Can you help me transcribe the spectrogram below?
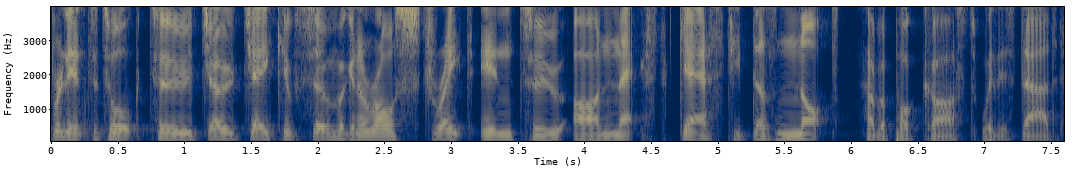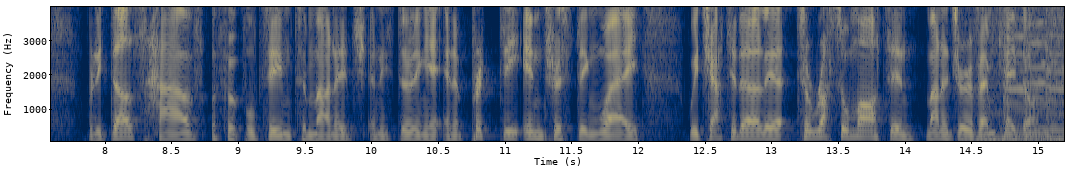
brilliant to talk to Joe Jacobson. We're going to roll straight into our next guest. He does not have a podcast with his dad, but he does have a football team to manage, and he's doing it in a pretty interesting way. We chatted earlier to Russell Martin, manager of MK Dons.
